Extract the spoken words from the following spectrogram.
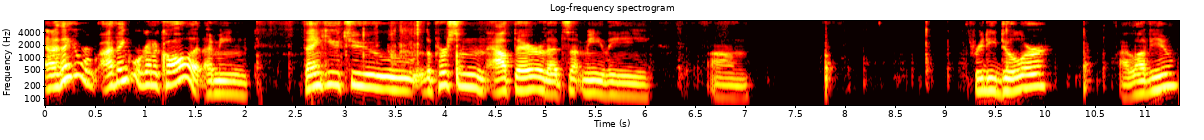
And I think we're, I think we're gonna call it. I mean, thank you to the person out there that sent me the um, 3Doodler. I love you,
